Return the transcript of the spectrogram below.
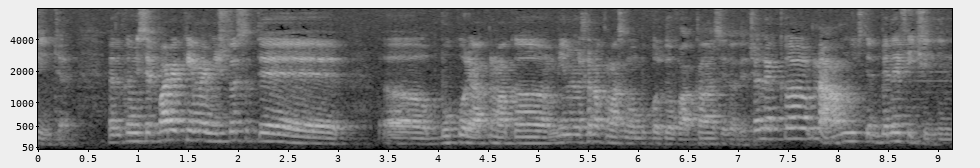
sincer. Pentru că mi se pare că e mai mișto să te uh, bucuri acum, că mie mi-e ușor acum să mă bucur de o vacanță și toate cele, că na, am niște beneficii din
